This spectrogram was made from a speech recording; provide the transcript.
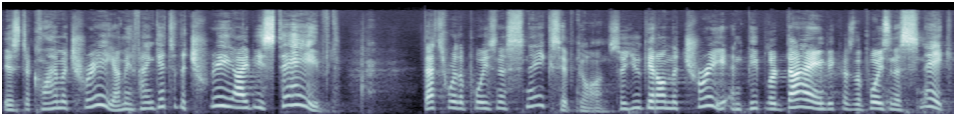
is to climb a tree. I mean, if I can get to the tree, I'd be saved. That's where the poisonous snakes have gone. So you get on the tree, and people are dying because the poisonous snake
